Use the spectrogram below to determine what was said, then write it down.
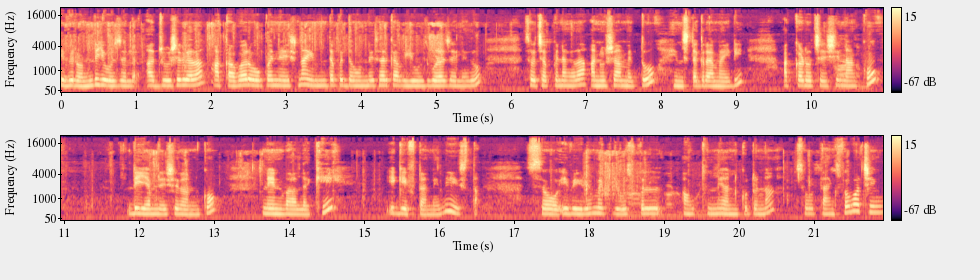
ఇవి రెండు యూజ్ చేయలేదు. అది చూసారు కదా ఆ కవర్ ఓపెన్ చేసినా ఇంత పెద్ద ఉండేసరికి అవి యూజ్ కూడా చేయలేదు. సో చెప్పిన కదా అనుష మెత్తు ఇన్స్టాగ్రామ్ ఐడి. అక్కడ వచ్చేసి నాకు డిఎం చేసిరు అనుకో నేను వాళ్ళకి ఈ గిఫ్ట్ అనేది ఇస్తాను సో ఈ వీడియో మీకు యూస్ఫుల్ అవుతుంది అనుకుంటున్నా. So thanks for watching.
